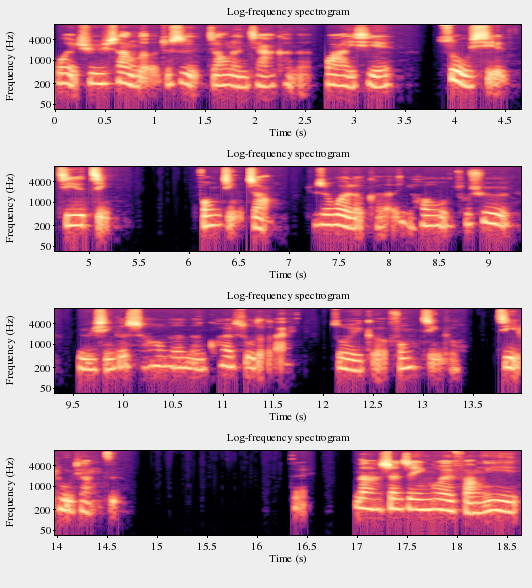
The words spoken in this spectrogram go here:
我也去上了，就是教人家可能画一些速写街景、风景照，就是为了可能以后出去旅行的时候呢，能快速的来做一个风景的记录这样子。对，那甚至因为防疫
